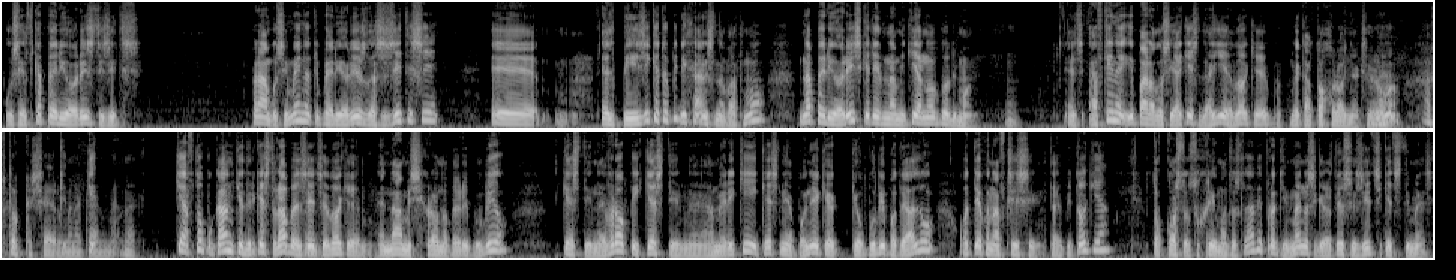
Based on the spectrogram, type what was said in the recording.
Ουσιαστικά περιορίζει τη ζήτηση. Πράγμα που σημαίνει ότι περιορίζοντας τη ζήτηση, ε, ελπίζει και το επιτυχάνεις σε έναν βαθμό να περιορίσει και τη δυναμική ανόδου των τιμών. Έτσι. Αυτή είναι η παραδοσιακή συνταγή εδώ και με 100 χρόνια, ξέρω Ναι, εγώ. αυτό ξέρουμε να και- κάνουμε. Ναι. Και αυτό που κάνουν κεντρικές τράπεζες έτσι εδώ και 1,5 χρόνο περίπου δύο και στην Ευρώπη και στην ε, Αμερική και στην Ιαπωνία και, και οπουδήποτε αλλού, ότι έχουν αυξήσει τα επιτόκια, το κόστος του χρήματος δηλαδή, προκειμένου να συγκρατήσουν συζήτηση και τις τιμές.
